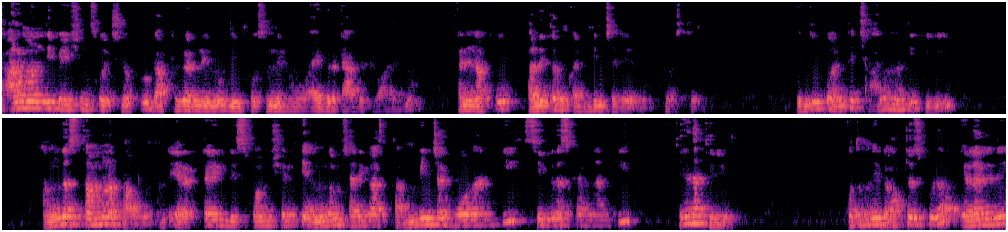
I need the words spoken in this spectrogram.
చాలామంది పేషెంట్స్ వచ్చినప్పుడు డాక్టర్ గారు నేను దీనికోసం నేను ఐగ్ర టాబ్లెట్ వాడాను కానీ నాకు ఫలితం కనిపించలేదు అని వస్తుంది ఎందుకు అంటే చాలామందికి అంగస్తంభన ప్రాబ్లం అంటే ఎరక్టైల్ డిస్ఫంక్షన్కి అంగం సరిగా స్తంభించకపోవడానికి శీఘ్రస్కరణానికి తేడా తెలియదు. కొంతమంది డాక్టర్స్ కూడా ఎలాగని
